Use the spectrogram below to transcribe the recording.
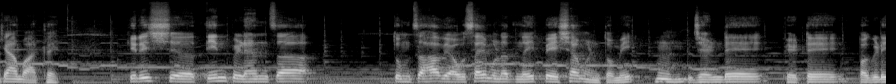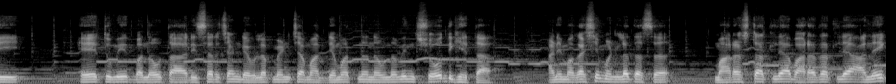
क्या बात आहे. किरीश तीन पिढ्यांचा तुमचा हा व्यवसाय म्हणत नाही पेशा म्हणतो मी. झेंडे फेटे पगडी हे तुम्ही बनवता रिसर्च अँड डेव्हलपमेंटच्या माध्यमातून नवनवीन शोध घेता. आणि मगाशी म्हणलं तसं महाराष्ट्रातल्या भारतातल्या अनेक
